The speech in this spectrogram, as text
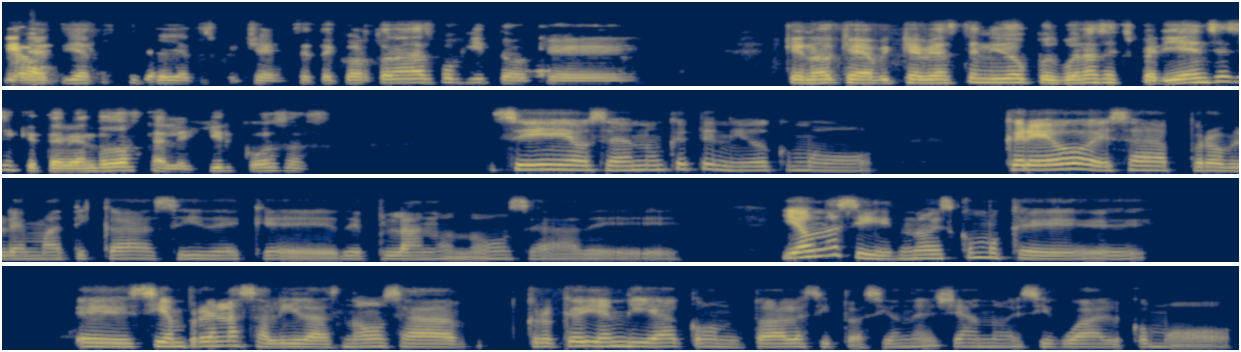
ya, ya, te escuché, ya te escuché. Se te cortó nada más poquito, que que no, que, habías tenido pues buenas experiencias y que te habían dado hasta elegir cosas. Sí, o sea, nunca he tenido como, creo, esa problemática así de que, de plano, ¿no? O sea, de... Y aún así, no es como que eh, siempre en las salidas, ¿no? O sea, creo que hoy en día con todas las situaciones ya no es igual como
